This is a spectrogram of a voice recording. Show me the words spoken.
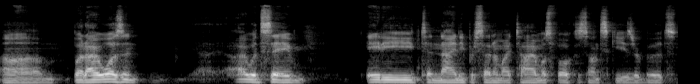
um, but I wasn't. I would say eighty to ninety percent of my time was focused on skis or boots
